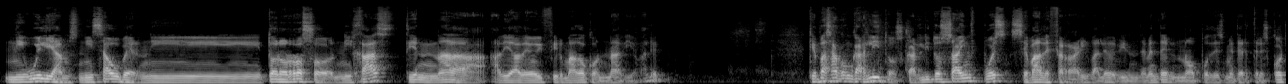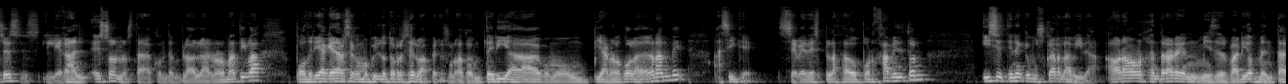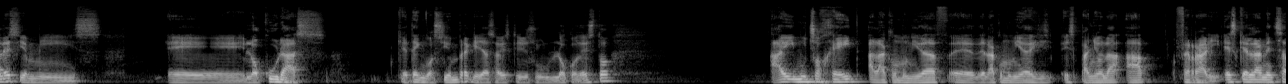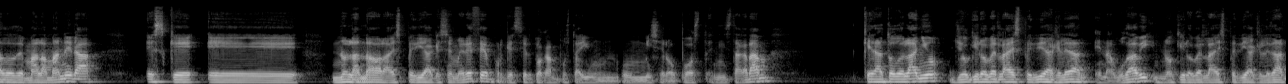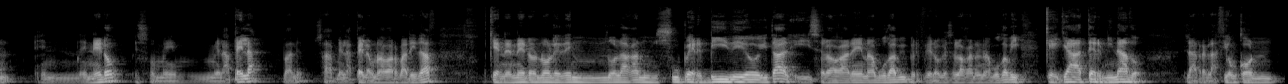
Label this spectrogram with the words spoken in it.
ni Williams, ni Sauber, ni Toro Rosso, ni Haas tienen nada a día de hoy firmado con nadie, ¿vale? ¿Qué pasa con Carlitos? Carlitos Sainz, pues se va de Ferrari, ¿vale? Evidentemente no puedes meter tres coches, es ilegal eso, no está contemplado en la normativa. Podría quedarse como piloto reserva, pero es una tontería como un piano cola de grande. Así que se ve desplazado por Hamilton y se tiene que buscar la vida. Ahora vamos a entrar en mis desvaríos mentales y en mis eh, locuras que tengo siempre, que ya sabéis que yo soy un loco de esto, hay mucho hate a la comunidad eh, de la comunidad española a Ferrari. Es que le han echado de mala manera, es que eh, no le han dado la despedida que se merece, porque es cierto que han puesto ahí un, mísero post en Instagram. Queda todo el año, yo quiero ver la despedida que le dan en Abu Dhabi, no quiero ver la despedida que le dan en enero, eso me, me la pela, ¿vale? O sea, me la pela una barbaridad que en enero no le den, no le hagan un super vídeo y tal, y se lo hagan en Abu Dhabi, prefiero que se lo hagan en Abu Dhabi, que ya ha terminado la relación con,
